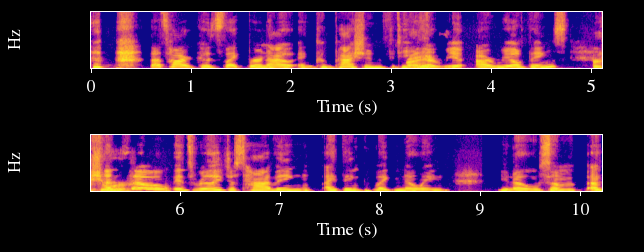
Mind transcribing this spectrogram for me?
that's hard because like burnout and compassion fatigue right. are real are real things. For sure. And so it's really just having, I think, like knowing, you know, some uh,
